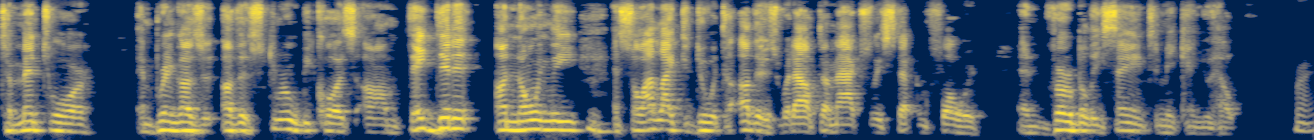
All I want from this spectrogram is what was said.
to mentor and bring others others through because um, they did it unknowingly, mm-hmm. and so I like to do it to others without them actually stepping forward and verbally saying to me, "Can you help?" Right.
